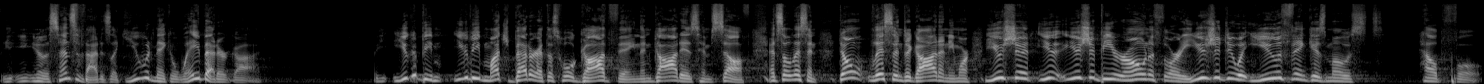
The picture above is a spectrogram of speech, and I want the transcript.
you know, the sense of that is like you would make a way better God. You could, be, you could be much better at this whole God thing than God is himself. And so, listen, don't listen to God anymore. You should, you, you should be your own authority. You should do what you think is most helpful.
